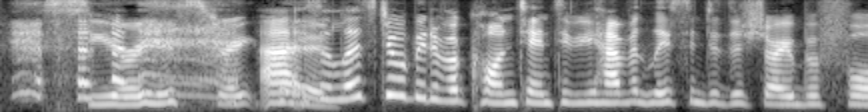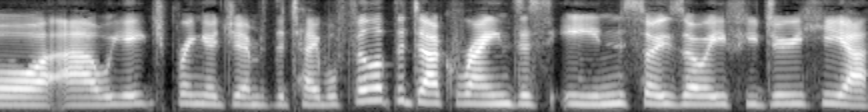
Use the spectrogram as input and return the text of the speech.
Serious street Uh, cred. so let's do a bit of a content. If you haven't listened to the show before, uh, we each bring a gem to the table. Philip the Duck reins us in. So, Zoe, if you do hear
